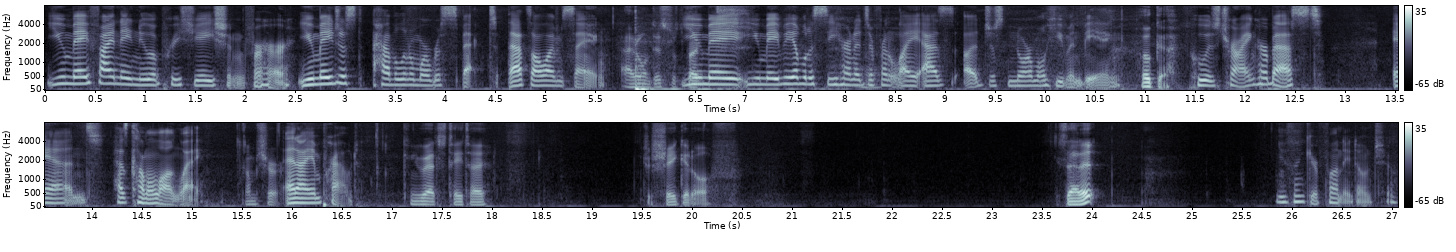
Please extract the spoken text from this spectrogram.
you may find a new appreciation for her. You may just have a little more respect. That's all I'm saying. I don't disrespect. You may you may be able to see her in a different light as a just normal human being Okay, who is trying her best and has come a long way. I'm sure. And I am proud. Congrats, Tay Tay. Just shake it off. Is that it? You think you're funny, don't you?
